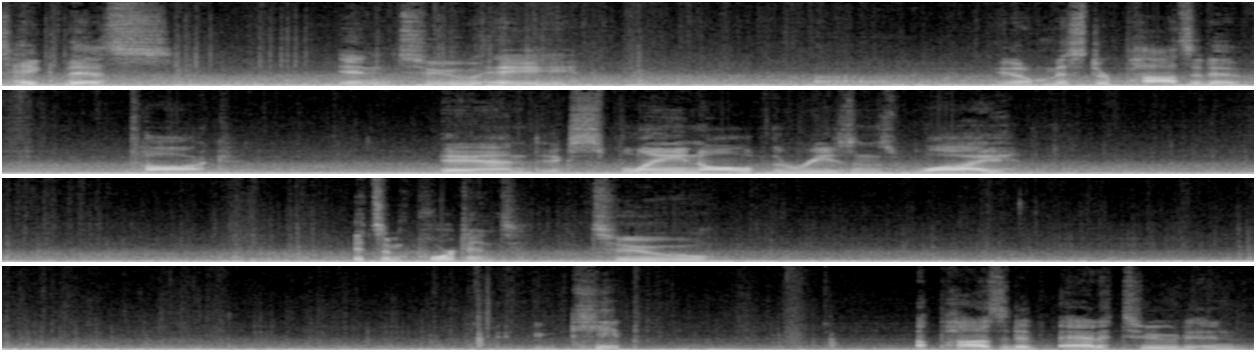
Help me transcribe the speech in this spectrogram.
take this into a you know, Mr. Positive talk and explain all of the reasons why it's important to keep a positive attitude and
